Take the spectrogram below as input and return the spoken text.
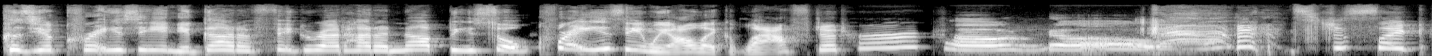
Because you're crazy and you got to figure out how to not be so crazy. And we all like laughed at her. Oh no. it's just like,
